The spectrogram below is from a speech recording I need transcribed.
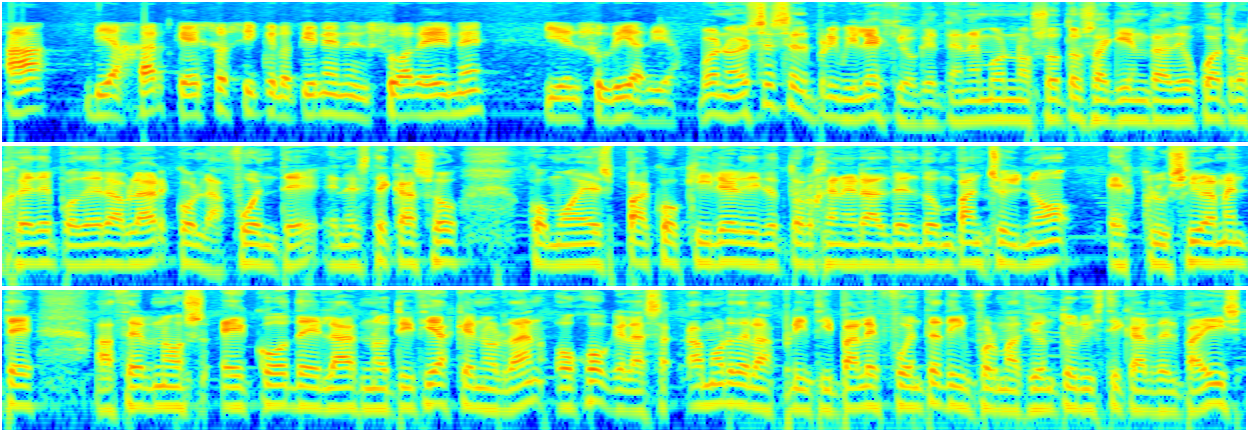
a viajar, que eso sí que lo tienen en su ADN y en su día a día. Bueno, ese es el privilegio que tenemos nosotros aquí en Radio 4G de poder hablar con la fuente, en este caso como es Paco Killer, director general del Don Pancho, y no exclusivamente hacernos eco de las noticias que nos dan, ojo, que las sacamos de las principales fuentes de información turísticas del país,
